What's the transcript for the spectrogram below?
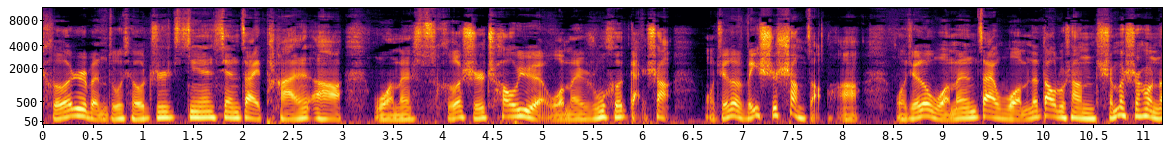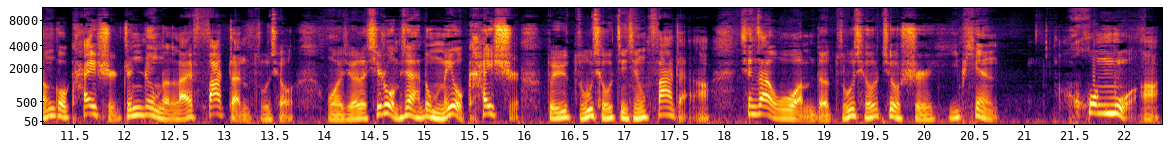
和日本足球之间现在谈啊，我们何时超越，我们如何赶上？我觉得为时尚早啊！我觉得我们在我们的道路上什么时候能够开始真正的来发展足球？我觉得其实我们现在都没有开始对于足球进行发展啊！现在我们的足球就是一片。荒漠啊，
